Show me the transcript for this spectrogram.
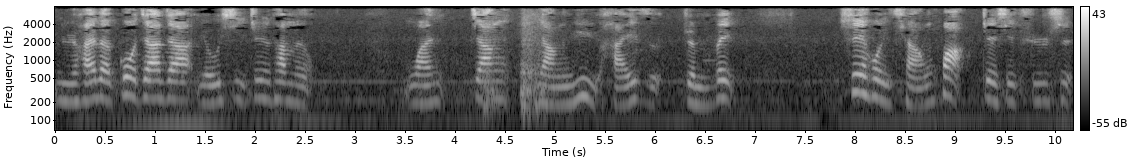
女孩的过家家游戏正是他们玩将养育孩子、准备社会强化这些趋势。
